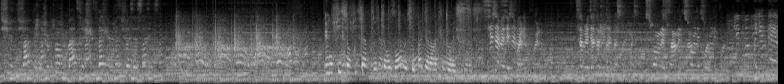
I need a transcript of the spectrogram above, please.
Je suis une femme et je peux me battre et je suis pas une face à ça. une fille sur quatre de 15 ans ne sait pas qu'elle a un clitoris. Si j'avais des poils, ça voulait dire que je n'avais pas son Soit on est femme, soit on est poil. Les propriétaires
